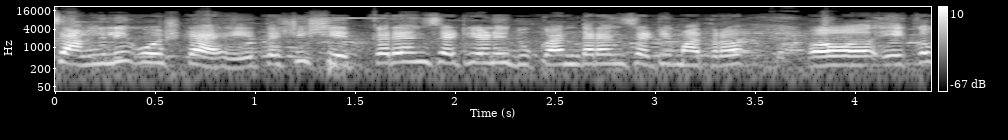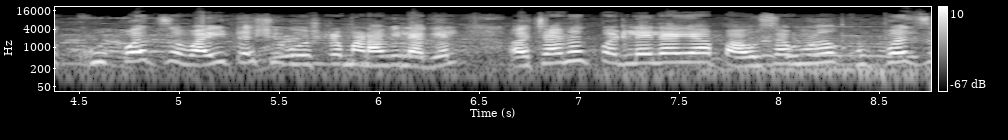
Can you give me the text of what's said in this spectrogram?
चांगली गोष्ट आहे तशी शेतकऱ्यांसाठी आणि दुकानदारांसाठी मात्र एक खूपच वाईट अशी गोष्ट म्हणावी लागेल. अचानक पडलेल्या या पावसामुळं खूपच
